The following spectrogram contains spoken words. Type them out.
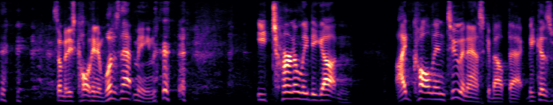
Somebody's calling in, what does that mean? eternally begotten. I'd call in too and ask about that because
